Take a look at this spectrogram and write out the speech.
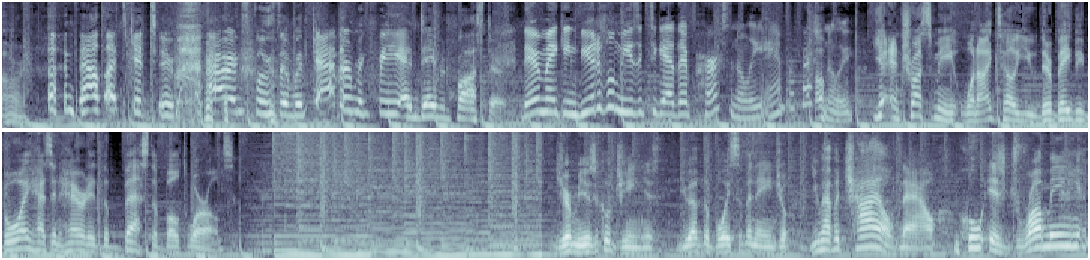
All right. now let's get to our exclusive with Katharine McPhee and David Foster. They're making beautiful music together personally and professionally. Oh, yeah, and trust me when I tell you their baby boy has inherited the best of both worlds. You're a musical genius. You have the voice of an angel. You have a child now who is drumming.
